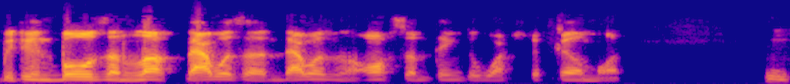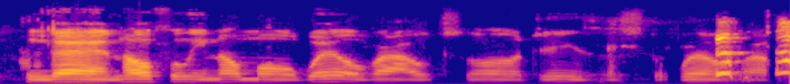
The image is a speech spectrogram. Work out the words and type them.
between Bowles and Luck. That was a that was an awesome thing to watch the film on. Then hopefully no more wheel routes. Oh Jesus, the wheel routes.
